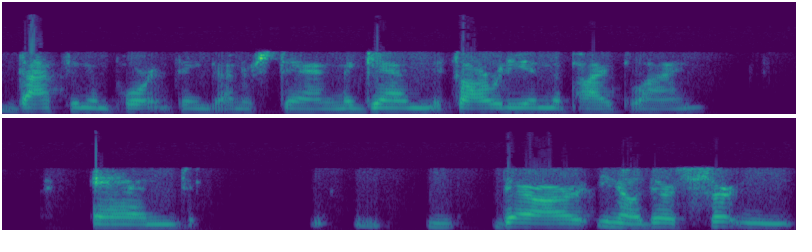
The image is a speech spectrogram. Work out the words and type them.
that's an important thing to understand. And again, it's already in the pipeline, and there are you know there are certain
